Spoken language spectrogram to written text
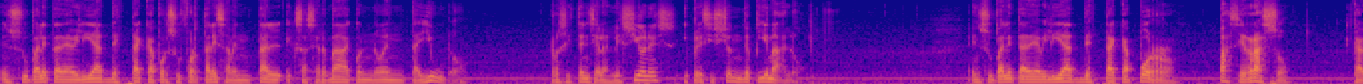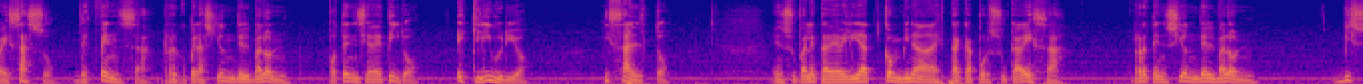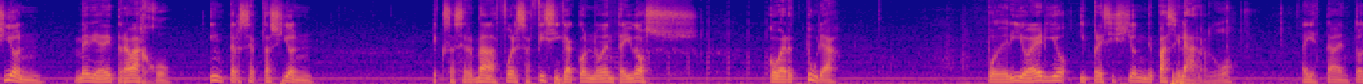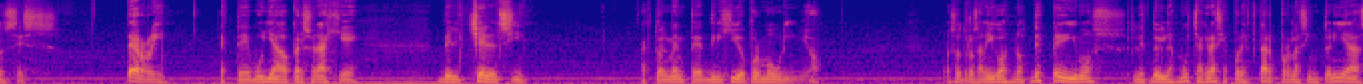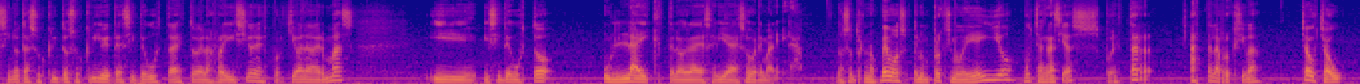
En su paleta de habilidad destaca por su fortaleza mental exacerbada con 91, resistencia a las lesiones y precisión de pie malo. En su paleta de habilidad destaca por pase raso, cabezazo, defensa, recuperación del balón, potencia de tiro, equilibrio y salto. En su paleta de habilidad combinada destaca por su cabeza, retención del balón, visión, media de trabajo, interceptación, exacerbada fuerza física con 92, cobertura, poderío aéreo y precisión de pase largo. Ahí está entonces Terry, este bullado personaje del Chelsea, actualmente dirigido por Mourinho. Nosotros amigos nos despedimos, les doy las muchas gracias por estar, por la sintonía, si no te has suscrito suscríbete. Si te gusta esto de las revisiones porque van a haber más. Y, si te gustó un like te lo agradecería de sobremanera. Nosotros nos vemos en un próximo video, muchas gracias por estar, hasta la próxima, chau chau.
